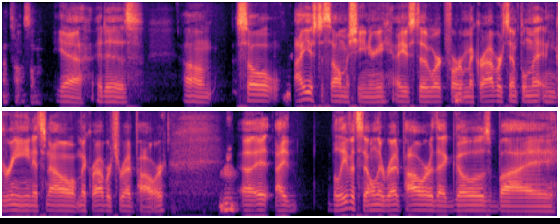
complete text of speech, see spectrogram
That's awesome. yeah, it is. Um, so I used to sell machinery. I used to work for McRoberts Implement in Greene. It's now McRoberts Red Power. Mhm. Uh, it, I believe it's the only Red Power that goes by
